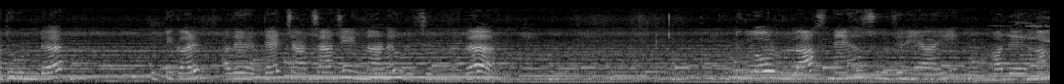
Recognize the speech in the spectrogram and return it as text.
അതുകൊണ്ട് കുട്ടികൾ അദ്ദേഹത്തെ ചാച്ചാജി എന്നാണ് വിളിച്ചിരുന്നത്. കുട്ടികളോടുള്ള സ്നേഹ സൂചനയായി അദ്ദേഹം എന്നും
